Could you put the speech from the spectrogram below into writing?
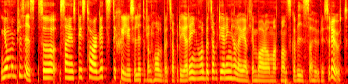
jo men precis, så science-based targets det skiljer sig lite från hållbarhetsrapportering. Hållbarhetsrapportering handlar ju egentligen bara om att man ska visa hur det ser ut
